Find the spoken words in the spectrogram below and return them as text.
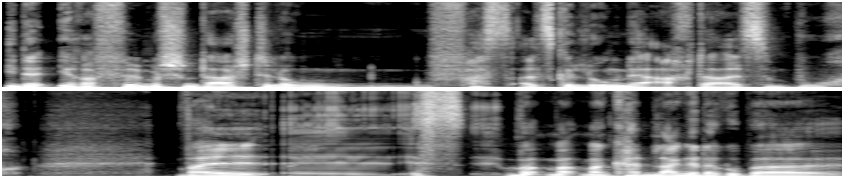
in der, ihrer filmischen Darstellung fast als gelungen erachte als im Buch. Weil äh, es, man, man kann lange darüber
